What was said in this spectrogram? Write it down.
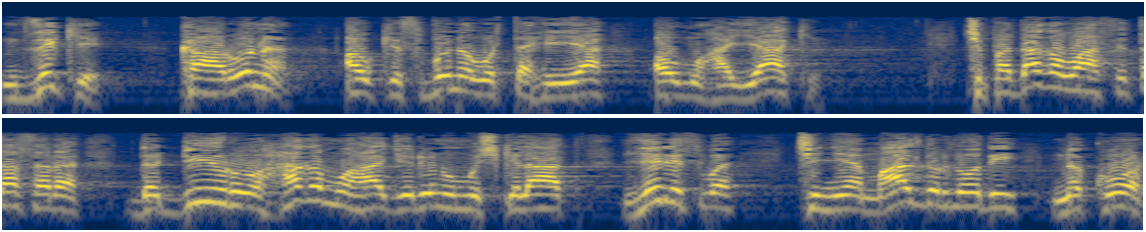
مځکي، کارونه او کسبونه ورتهیه او مهیا کي. چې په دغه واسطه سره د ډیرو هغه مهاجرینو مشکلات لرې شوه چې نه مال درلودی نه کور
